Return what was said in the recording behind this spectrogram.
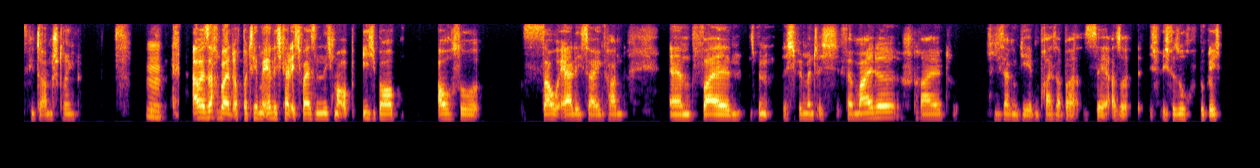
Viel zu anstrengend. Hm. Aber sag mal, auch bei Thema Ehrlichkeit, ich weiß nicht mal, ob ich überhaupt auch so sau ehrlich sein kann. Ähm, weil ich bin, ich bin Mensch, ich vermeide Streit, ich will nicht sagen um jeden Preis, aber sehr, also ich, ich versuche wirklich,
